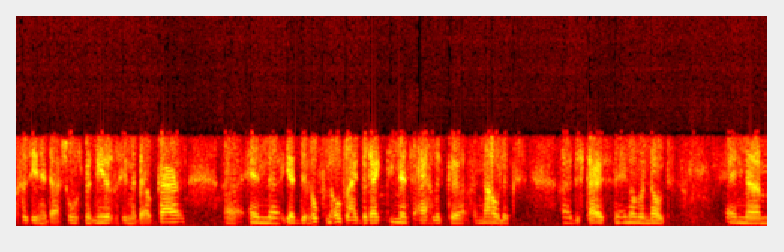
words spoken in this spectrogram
gezinnen daar. Soms met meerdere gezinnen bij elkaar. Eh, en eh, ja, de hulp van de overheid bereikt die mensen eigenlijk eh, nauwelijks. Dus daar is een enorme nood. En ehm,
